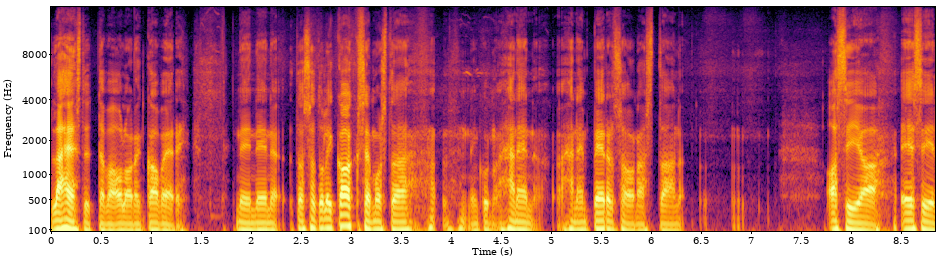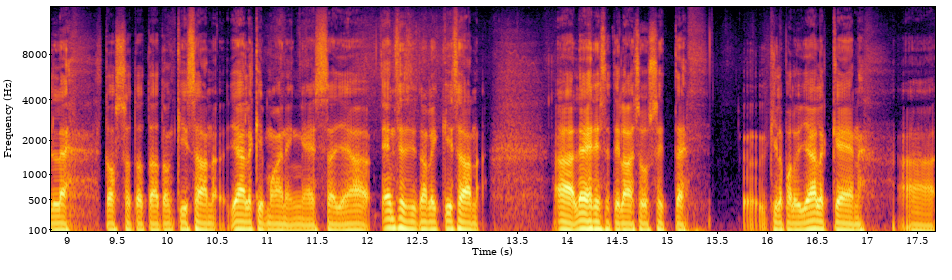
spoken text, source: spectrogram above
lähestyttävä oloinen kaveri niin, niin tuossa tuli kaksi semmoista niin kuin hänen, hänen persoonastaan asiaa esille tuossa tota, ton kisan jälkimainingeissa. Ja ensin siitä oli kisan ää, lehdistötilaisuus sitten kilpailun jälkeen. Ää,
